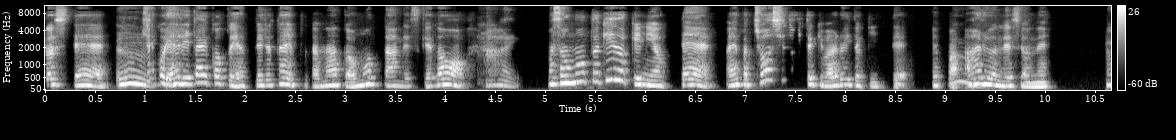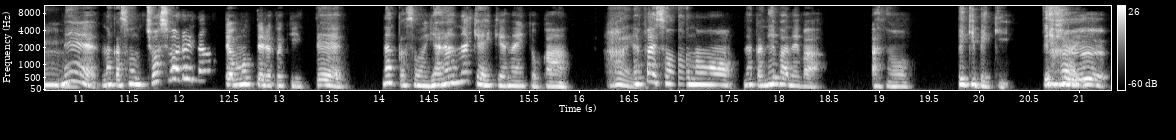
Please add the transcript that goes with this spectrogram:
として、うん。結構やりたいことやってるタイプだなとは思ったんですけど、まはい。あ、その時々によって、やっぱ調子のいい時悪い時って、やっうん。ぱあるんですよね。うん。で、なんかその調子悪いなって思ってる時って、なんかそのやらなきゃいけないとか、はい。やっぱりその、なんかネバネバ、あの、ベキベキってはい。いう、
